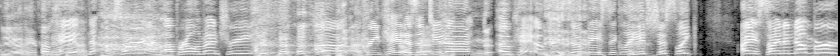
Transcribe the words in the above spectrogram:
I yeah. Okay, no, I'm sorry. I'm upper elementary. I Uh, don't- Pre-K doesn't okay. do that. No. Okay, okay. So basically, it's just like I assign a number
